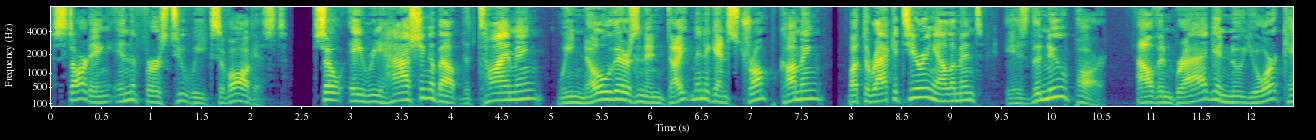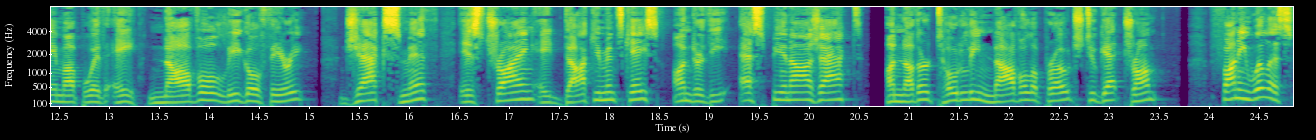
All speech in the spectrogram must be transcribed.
starting in the first two weeks of August. So, a rehashing about the timing. We know there's an indictment against Trump coming, but the racketeering element is the new part. Alvin Bragg in New York came up with a novel legal theory. Jack Smith is trying a documents case under the Espionage Act, another totally novel approach to get Trump. Fani Willis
